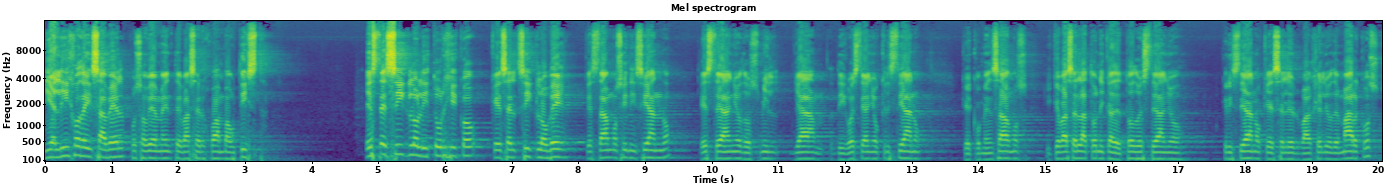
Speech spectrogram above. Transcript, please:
Y el hijo de Isabel, pues obviamente va a ser Juan Bautista. Este siglo litúrgico, que es el siglo B que estamos iniciando, este año 2000, ya digo, este año cristiano que comenzamos y que va a ser la tónica de todo este año cristiano, que es el Evangelio de Marcos,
